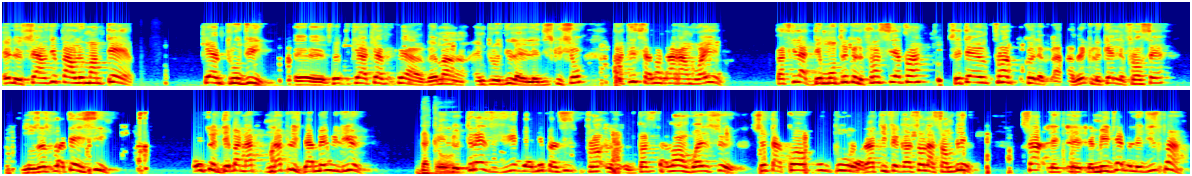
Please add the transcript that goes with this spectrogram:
et le chargé parlementaire qui a introduit, euh, qui, a, vraiment introduit les, discussions, Patrice Salon l'a renvoyé parce qu'il a démontré que le franc CFA, c'était un franc avec lequel les Français nous exploitaient ici. Et ce débat n'a plus jamais eu lieu. Et le 13 juillet dernier, Francis, Talon a envoyé ce, cet accord pour, ratification de l'Assemblée. Ça, les, médias ne le disent pas.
